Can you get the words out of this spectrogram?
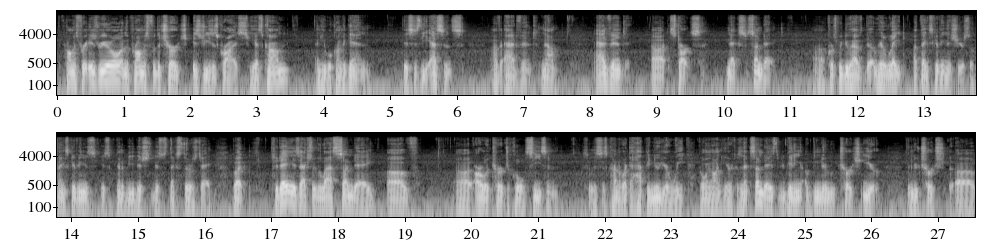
The promise for Israel and the promise for the church is Jesus Christ. He has come and he will come again. This is the essence of Advent. Now, Advent uh, starts next Sunday. Uh, of course, we do have we're late uh, Thanksgiving this year, so Thanksgiving is, is going to be this this next Thursday. But today is actually the last Sunday of uh, our liturgical season. So this is kind of like a Happy New Year week going on here, because next Sunday is the beginning of the new church year, the new church uh,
